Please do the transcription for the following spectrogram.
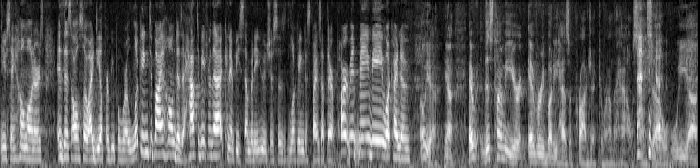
you say homeowners, is this also ideal for people who are looking to buy a home? Does it have to be for that? Can it be somebody who just is looking to spice up their apartment maybe? What kind of, Oh yeah, yeah. Every, this time of year, everybody has a project around the house, and so we. Uh,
